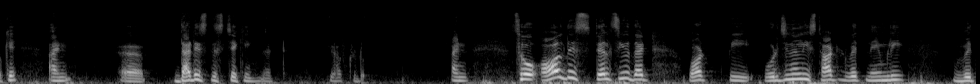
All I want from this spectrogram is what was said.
okay? And uh, that is this checking that you have to do. And so all this tells you that what we originally started with namely with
